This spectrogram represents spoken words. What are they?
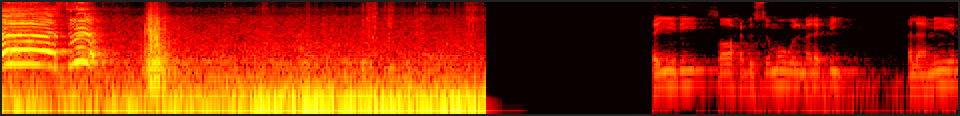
استريح سيدي صاحب السمو الملكي الأمير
